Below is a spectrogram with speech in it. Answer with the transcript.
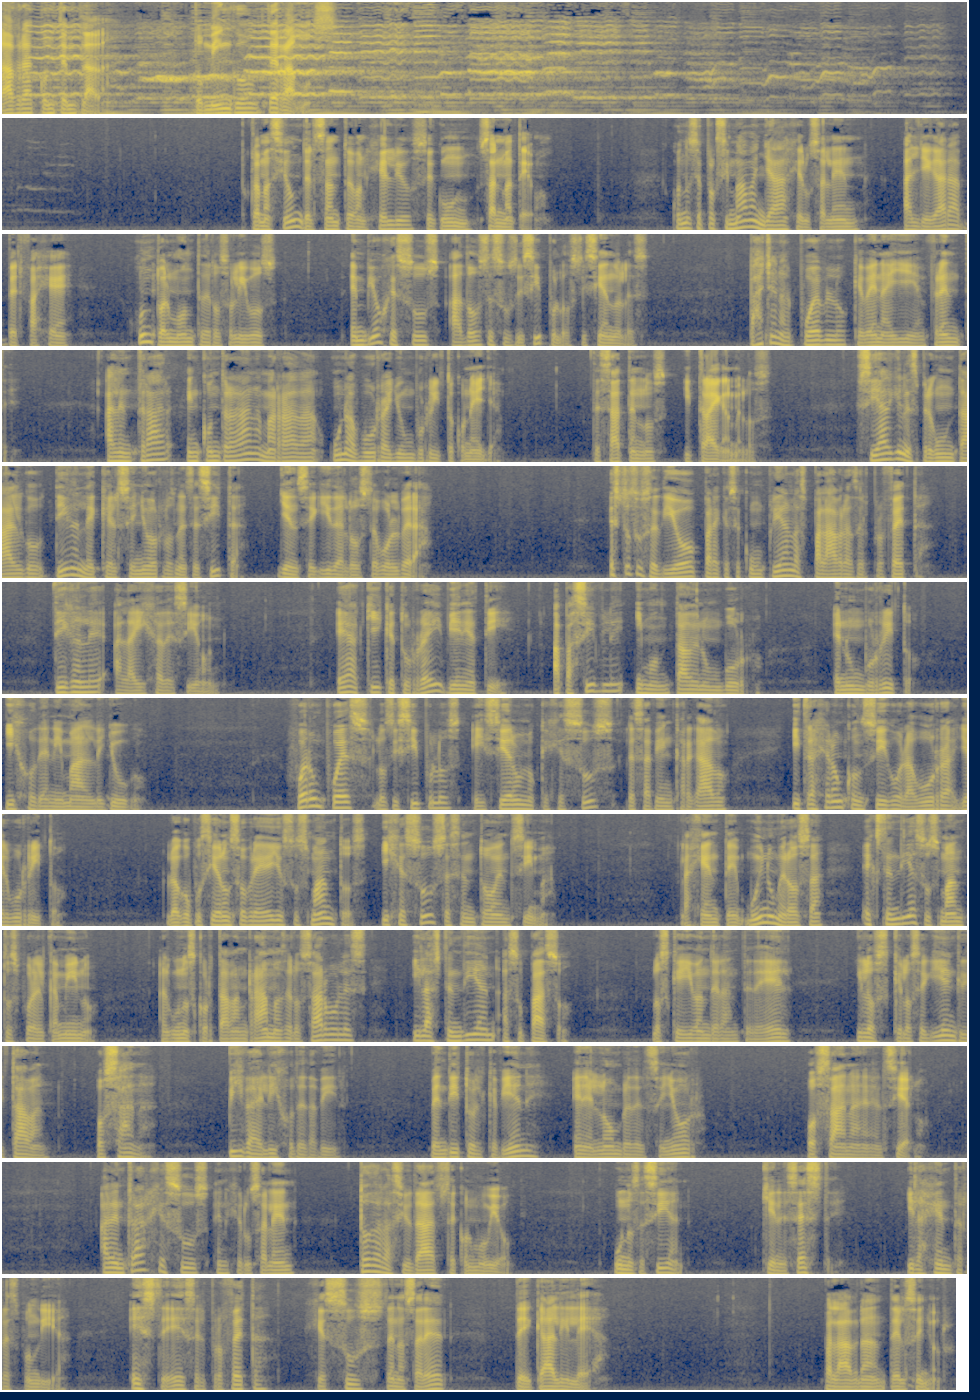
La palabra contemplada. Domingo de Ramos. Proclamación del Santo Evangelio según San Mateo. Cuando se aproximaban ya a Jerusalén, al llegar a Betfagé, junto al monte de los olivos, envió Jesús a dos de sus discípulos, diciéndoles, Vayan al pueblo que ven allí enfrente. Al entrar encontrarán amarrada una burra y un burrito con ella. Desátenlos y tráiganmelos. Si alguien les pregunta algo, díganle que el Señor los necesita y enseguida los devolverá. Esto sucedió para que se cumplieran las palabras del profeta. Díganle a la hija de Sión, He aquí que tu rey viene a ti, apacible y montado en un burro, en un burrito, hijo de animal de yugo. Fueron pues los discípulos e hicieron lo que Jesús les había encargado, y trajeron consigo la burra y el burrito. Luego pusieron sobre ellos sus mantos, y Jesús se sentó encima. La gente, muy numerosa, extendía sus mantos por el camino. Algunos cortaban ramas de los árboles y las tendían a su paso. Los que iban delante de él y los que lo seguían gritaban, Hosana, viva el Hijo de David, bendito el que viene en el nombre del Señor, Hosana en el cielo. Al entrar Jesús en Jerusalén, toda la ciudad se conmovió. Unos decían, ¿quién es este? Y la gente respondía, Este es el profeta Jesús de Nazaret de Galilea palabra del Señor.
